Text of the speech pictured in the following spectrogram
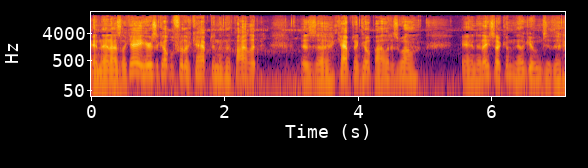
And then I was like, hey, here's a couple for the captain and the pilot, as uh, captain and co-pilot as well. And they took them. They'll give them to the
